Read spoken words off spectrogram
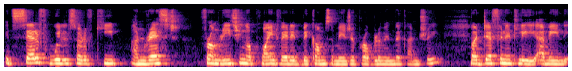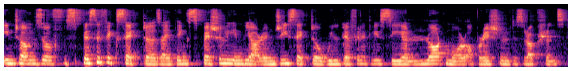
itself will sort of keep unrest from reaching a point where it becomes a major problem in the country. But definitely, I mean, in terms of specific sectors, I think, especially in the RMG sector, we'll definitely see a lot more operational disruptions.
